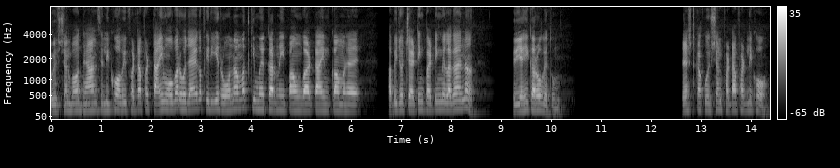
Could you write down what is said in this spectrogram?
क्वेश्चन बहुत ध्यान से लिखो, अभी फटाफट टाइम ओवर हो जाएगा, फिर ये रोना मत कि मैं कर नहीं पाऊँगा टाइम कम है। अभी जो चैटिंग पैटिंग में लगा है ना, फिर यही करोगे तुम। टेस्ट का क्वेश्चन फटाफट लिखो।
